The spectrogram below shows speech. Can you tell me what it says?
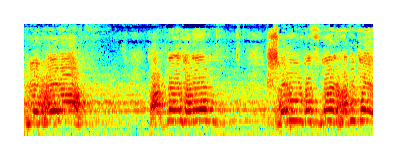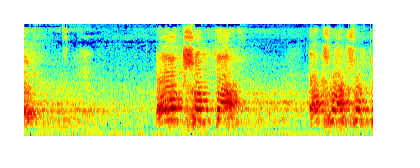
প্রিয় ভাইরা আপনারা জানেন শরীর ওসমান হাদিকে এক সপ্তাহ একশো আটষট্টি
